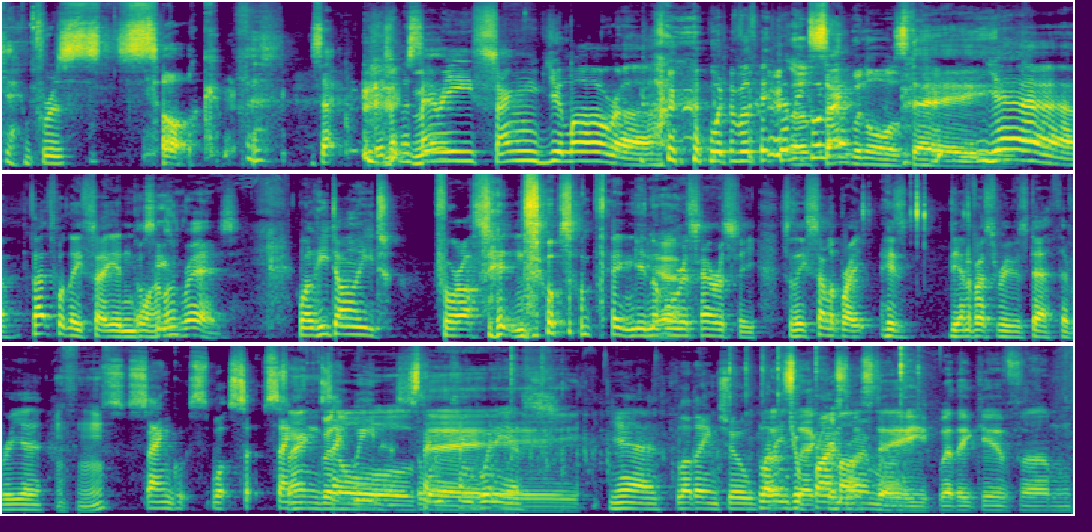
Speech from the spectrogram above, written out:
the Emperor's sock. Is that Christmas? Mary Sanguinala, whatever they, they Uh, call it. Sanguinor's Day. Yeah, that's what they say in Because he's Warhammer. red. Well, he died for our sins or something in the Yeah. Horus Heresy, so they celebrate his the anniversary of his death every year. Sangu- what? sa- Sang- Sanguinor's sanguineous. Sang- Day. sanguineous. Yeah, Blood Angel. Blood That's Angel their Primarch. Christmas Day where they give um,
